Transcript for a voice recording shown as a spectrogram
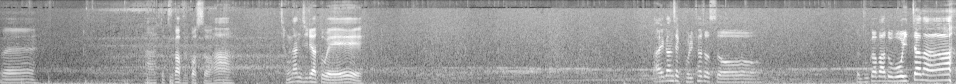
왜? 아 또 누가 불 껐어? 아 장난질이야 또 왜? 빨간색 불 켜졌어. 누가 봐도 뭐 있잖아.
